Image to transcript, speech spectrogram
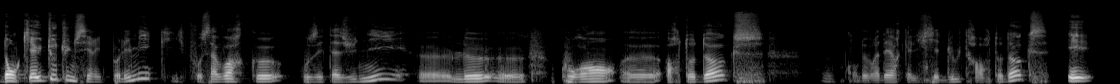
Donc il y a eu toute une série de polémiques. Il faut savoir que aux États-Unis, le courant orthodoxe, qu'on devrait d'ailleurs qualifier d'ultra-orthodoxe, est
